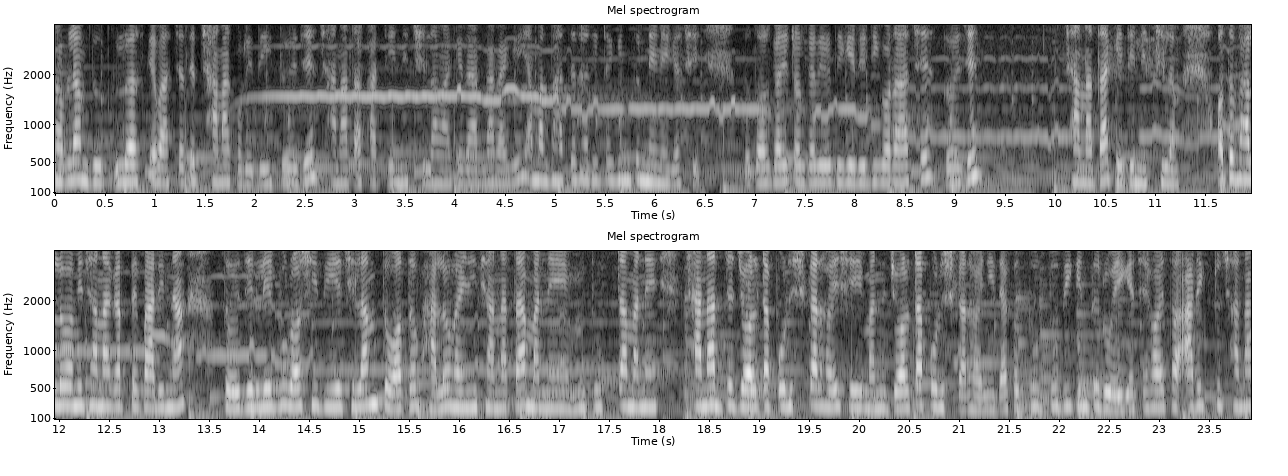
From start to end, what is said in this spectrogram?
ভাবলাম দুধগুলো আজকে বাচ্চাদের ছানা করে দিই। তো এই যে ছানাটা ফাটিয়ে নিচ্ছিলাম আগে রান্নার আগেই। আমার ভাতের হাঁড়িটা কিন্তু নেমে গেছে। তো তরকারি টরকারি ওদিকে রেডি করা আছে। তো এই যে ছানাটা কেটে নিচ্ছিলাম। অত ভালো আমি ছানা কাটতে পারি না। তো যে লেবু রসই দিয়েছিলাম, তো অত ভালো হয়নি ছানাটা। মানে দুধটা মানে ছানার যে জলটা পরিষ্কার হয়, সেই মানে জলটা পরিষ্কার হয়নি। দেখো, দুধ দুধই কিন্তু রয়ে গেছে। হয়তো আরেকটু ছানা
